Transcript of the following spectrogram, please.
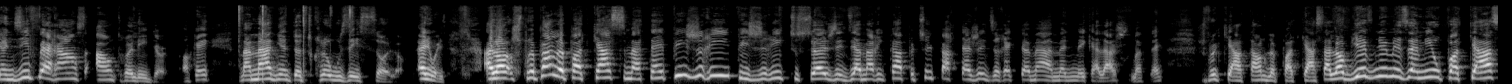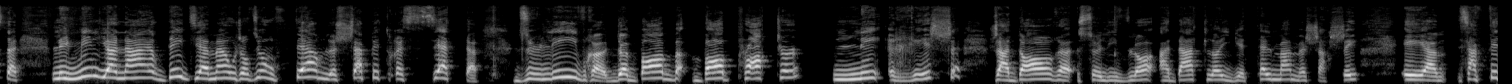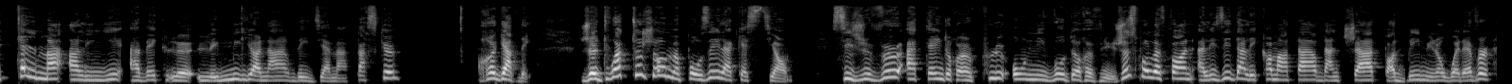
Il y a une différence entre les deux, OK? Maman vient de te closer ça, là. Anyways. Alors, je prépare le podcast ce matin, puis je ris, puis je ris tout seul. J'ai dit à Marika, peux-tu le partager directement à Ahmed Mécalage ce matin? Je veux qu'il entende le podcast. Alors, bienvenue, mes amis, au podcast Les millionnaires des diamants. Aujourd'hui, on ferme le chapitre 7 du livre de Bob, Bob Proctor, Né riche. J'adore euh, ce livre-là. À date, là, il vient tellement me chercher. Et euh, ça fait tellement aligné avec le, les millionnaires des diamants. Parce que, regardez, je dois toujours me poser la question si je veux atteindre un plus haut niveau de revenu. Juste pour le fun, allez-y dans les commentaires, dans le chat, Podbeam, you know, whatever.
